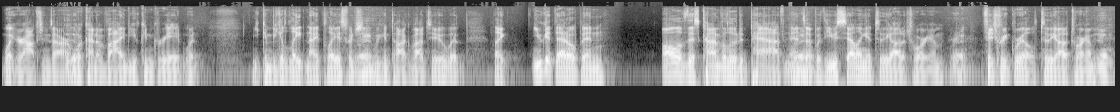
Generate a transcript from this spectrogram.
what your options are, Yeah. what kind of vibe you can create, what you can be a late night place, which Right. we can talk about too. But like you get that open, all of this convoluted path ends Right. up with you selling it to the auditorium, Right. Fish Creek Grill to the auditorium Yep.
